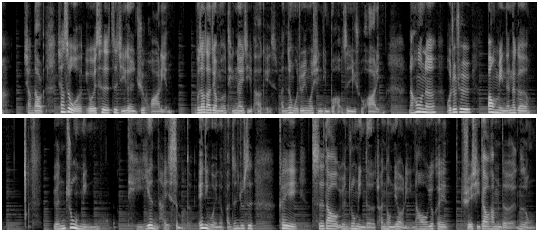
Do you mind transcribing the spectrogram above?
啊，想到了，像是我有一次自己一个人去花莲，我不知道大家有没有听那一集 Podcast，反正我就因为心情不好自己去花莲，然后呢，我就去报名的那个原住民体验还是什么的，anyway 呢，反正就是可以吃到原住民的传统料理，然后又可以。学习到他们的那种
